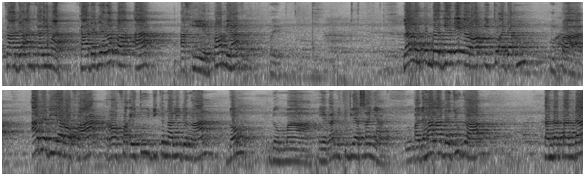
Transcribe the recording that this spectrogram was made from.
keadaan kalimat. Keadaan yang apa? Ah, akhir. Paham ya? Baik. Lalu pembagian i'rab itu ada empat. Ada dia rofa, rofa itu dikenali dengan dom doma, ya kan? Itu biasanya. Padahal ada juga tanda-tanda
